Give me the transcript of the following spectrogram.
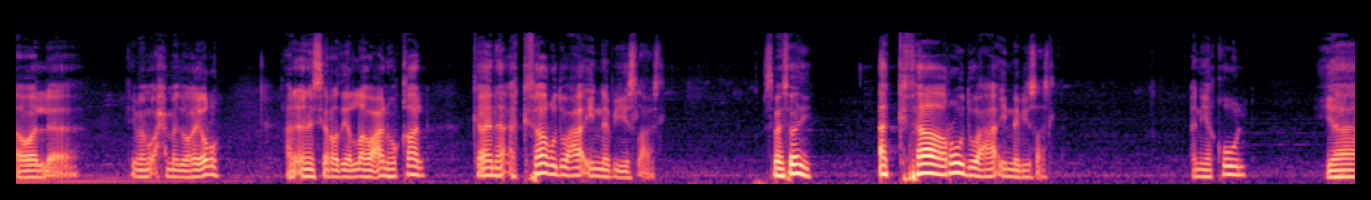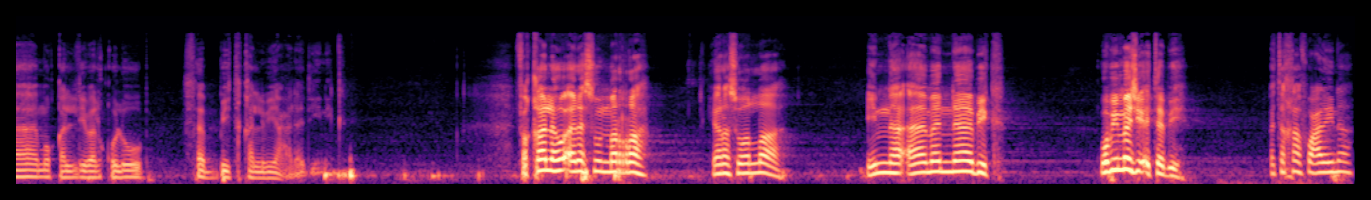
أو الإمام أحمد وغيره؟ عن أنس رضي الله عنه قال كان أكثر دعاء النبي صلى الله عليه وسلم. سمعتوا هذه أكثر دعاء النبي صلى الله عليه وسلم. أن يقول يا مقلب القلوب ثبت قلبي على دينك. فقال له أنس مرة يا رسول الله إنا آمنا بك وبما جئت به أتخاف علينا؟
